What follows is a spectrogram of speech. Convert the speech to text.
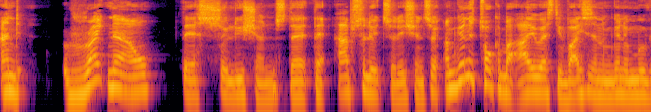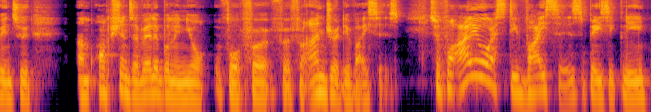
And right now, there's solutions, they're, they're absolute solutions. So I'm going to talk about iOS devices and I'm going to move into um, options available in your for, for, for, for Android devices. So for iOS devices, basically,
